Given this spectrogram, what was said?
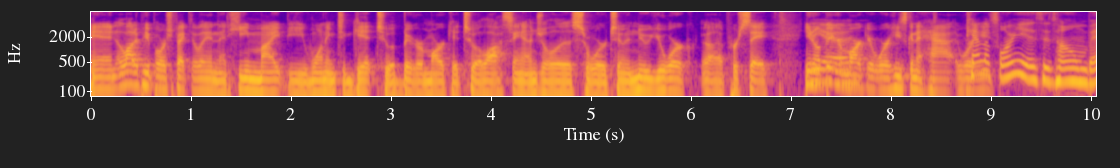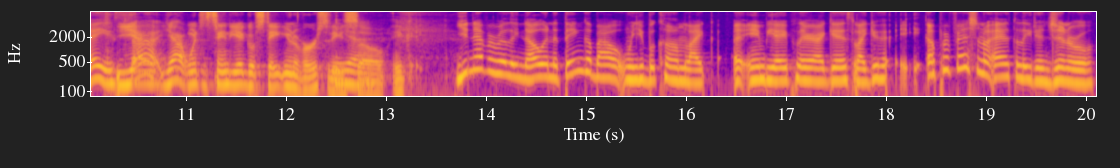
and a lot of people are speculating that he might be wanting to get to a bigger market, to a Los Angeles or to a New York uh, per se, you know, a bigger market where he's going to have California is his home base. Yeah, so yeah, went to San Diego State University, Yeah. so it, You never really know. And the thing about when you become like an NBA player, I guess, like you, a professional athlete in general,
